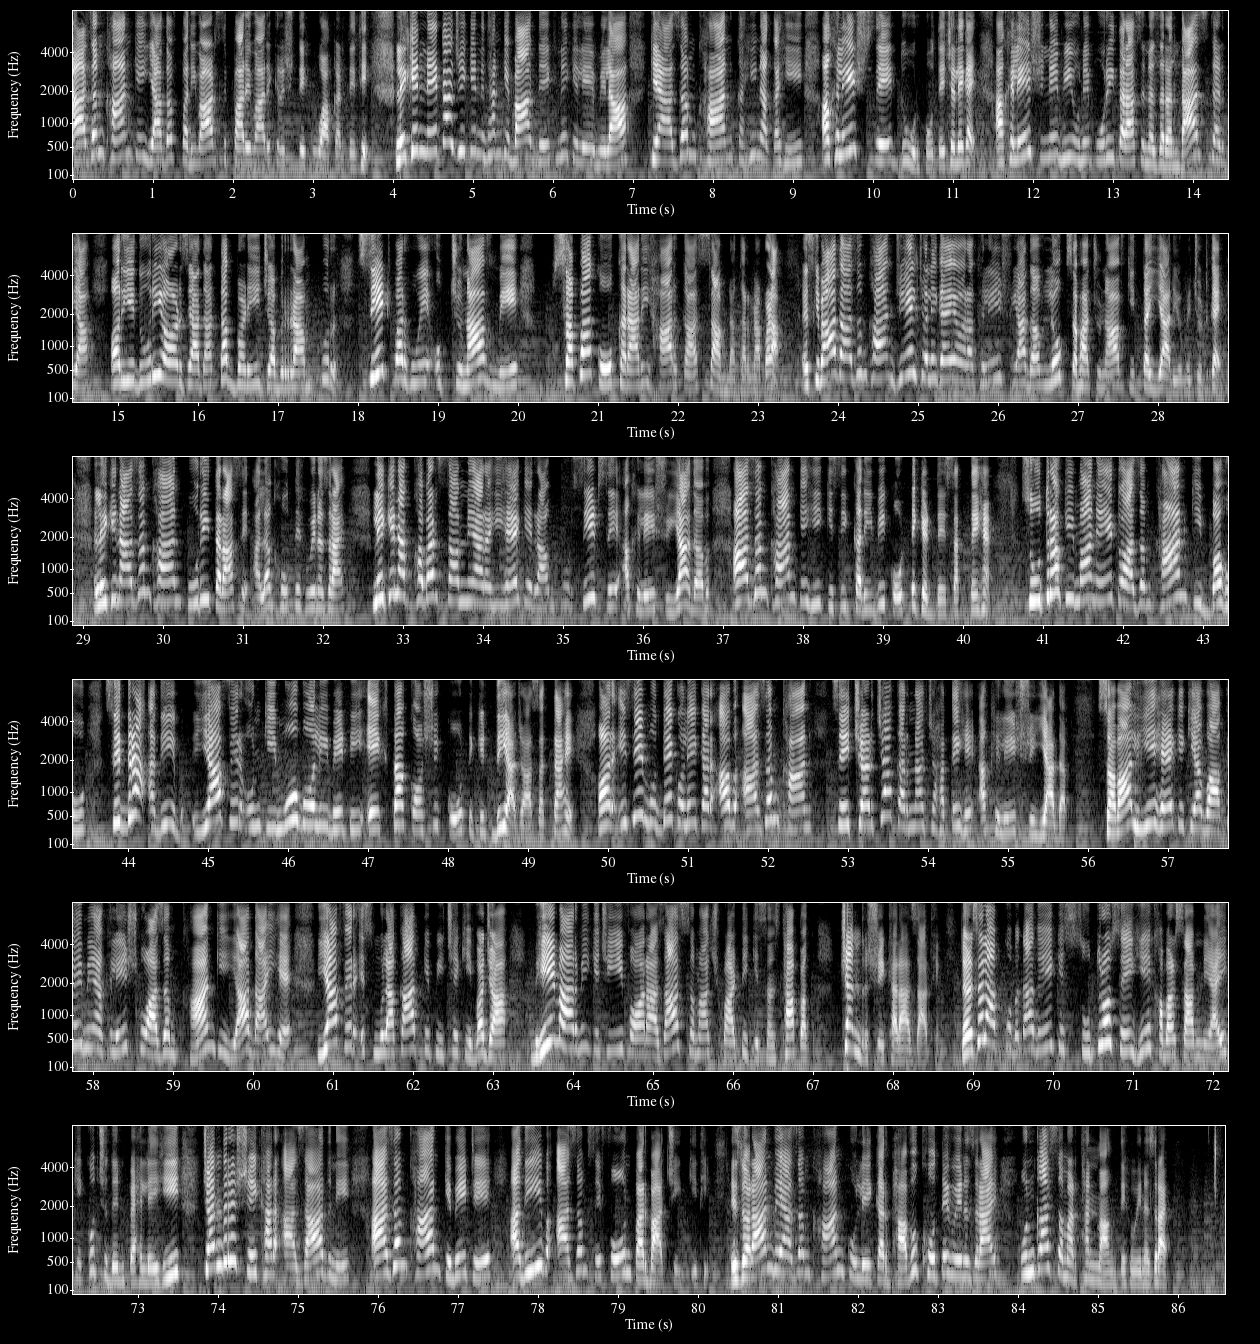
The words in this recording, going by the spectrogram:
आज़म खान के यादव परिवार से पारिवारिक रिश्ते हुआ करते थे। लेकिन नेताजी के निधन के बाद देखने के लिए मिला कि आज़म खान कहीं ना कहीं अखिलेश से दूर होते चले गए। अखिलेश ने भी उन्हें पूरी तरह से नजरअंदाज कर दिया और ये दूरी और ज़्यादा तब बढ़ी जब रामपुर सीट पर हुए उपचुनाव में सपा को करारी हार का सामना करना पड़ा। इसके बाद आज़म खान जेल चले गए और अखिलेश यादव लोकसभा चुनाव की तैयारियों में जुट गए। लेकिन आज़म खान पूरी तरह से अलग होते हुए नज़र आए। लेकिन अब खबर सामने आ रही है कि रामपुर सीट से अखिलेश यादव आज़म खान के ही किसी करीबी को टिकट दे सकते हैं। सूत्रों की माने तो आज़म खान की बहू सिद्रा अदीब या फिर उनकी मुँह बोली बेटी एकता कौशिक को टिकट दिया जा सकता है। और इसी मुद्दे को लेकर अब आज़म खान से चर्चा करना चाहते हैं अखिलेश यादव। सवाल ये है कि क्या वाकई में अखिलेश को आज़म खान की याद आई है या फिर इस मुलाकात के पीछे की वजह भीम आर्मी के चीफ और आज़ाद समाज पार्टी के संस्थापक चंद्रशेखर आज़ाद हैं? दरअसल आपको बता दें कि सूत्रों से ये खबर सामने आई कि कुछ दिन पहले ही चंद्रशेखर आज़ाद ने आज़म खान के बेटे अदीब आज़म से फ़ोन पर बातचीत की थी। इस दौरान वे आज़म खान को लेकर भावुक होते हुए नज़र आए, उनका समर्थन मांगते हुए नज़र आए।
